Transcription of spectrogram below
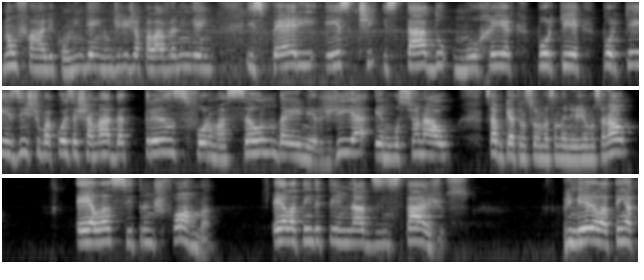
Não fale com ninguém, não dirija a palavra a ninguém. Espere este estado morrer. Por quê? Porque existe uma coisa chamada transformação da energia emocional. Sabe o que é a transformação da energia emocional? Ela se transforma. ela tem determinados estágios. Primeiro, ela tem a,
